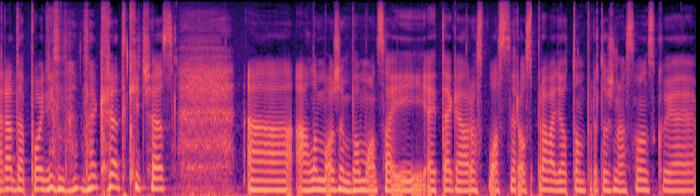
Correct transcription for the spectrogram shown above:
rada pôjdem na, na krátky čas, a, ale môžem pomôcť aj, aj tak a roz, vlastne rozprávať o tom, pretože na Slovensku je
